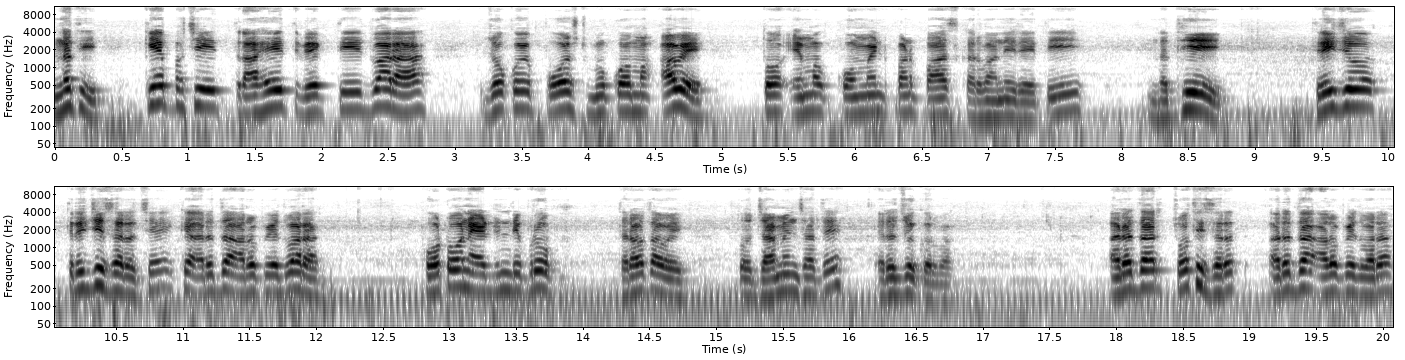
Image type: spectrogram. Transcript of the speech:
નથી કે પછી ત્રાહિત વ્યક્તિ દ્વારા જો કોઈ પોસ્ટ મૂકવામાં આવે તો એમાં કોમેન્ટ પણ પાસ કરવાની રહેતી નથી. ત્રીજો, ત્રીજી શરત છે કે અરજદાર આરોપીઓ દ્વારા ફોટો અને આઈડેન્ટિટી પ્રૂફ ધરાવતા હોય તો જામીન સાથે રજૂ કરવા. અરજદાર ચોથી શરત, અરજદાર આરોપી દ્વારા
